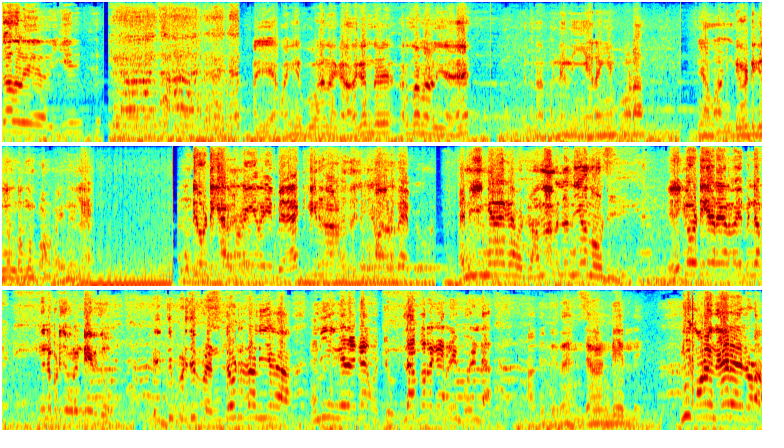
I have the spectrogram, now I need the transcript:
നോക്കാതെ അയ്യേ ഇറങ്ങി പോകാനൊക്കെ. അതൊക്കെ എന്ത് എന്നാ പിന്നെ നീ ഇറങ്ങി പോടാ. ഞാൻ വണ്ടി ഓടിക്കുന്നുണ്ടൊന്നും പറയുന്നില്ല. വണ്ടി ഓടിക്കാൻ ഈ ബാക്കിൽ ചുമ്മാ വെറുതെ. എനിക്ക് ഇങ്ങനെയൊക്കെ പറ്റും. എന്നാ പിന്നെ നീ ഒന്ന് ഓട്ടി എനിക്ക് ഓടിക്കാൻ അറിയാം പിന്നെ ഇങ്ങനെ പിടിച്ച് ഫ്രണ്ട് ഇരുത്തോ പിടിച്ച് പിടിച്ച് ഫ്രണ്ടിലോട്ട് കളിയാ. എനിക്ക് ഇങ്ങനെയൊക്കെ പറ്റൂ. ഇല്ലാത്തവരൊക്കെ ഇറങ്ങി പോയിണ്ട. അതിന്റെ എന്റെ വണ്ടിയല്ലേ? നീ കുറെ നേരം ആയല്ലോടാ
